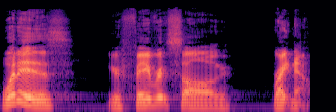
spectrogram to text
what is your favorite song right now?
